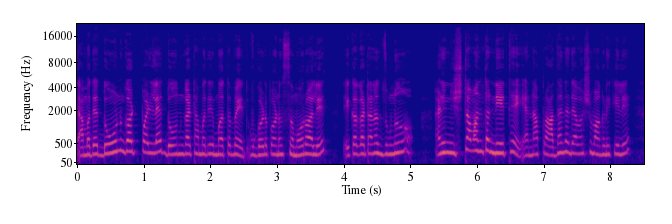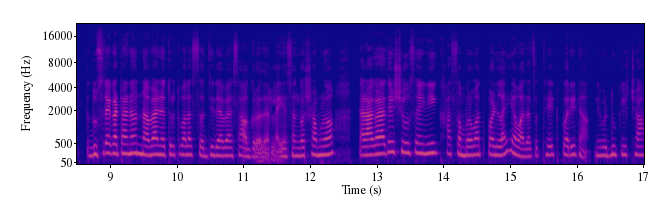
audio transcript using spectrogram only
त्यामध्ये दोन गट पडले दोन गटामधील मतभेद उघडपणे समोर आलेत. एका गटानं जुनं आणि निष्ठावंत नेते यांना प्राधान्य द्यावाची मागणी केली तर दुसऱ्या गटानं नव्या नेतृत्वाला संधी द्यावी असा आग्रह धरला या संघर्षामुळं तळागाळातील शिवसैनिक हा संभ्रमात पडला या वादाचा थेट परिणाम निवडणुकीच्या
